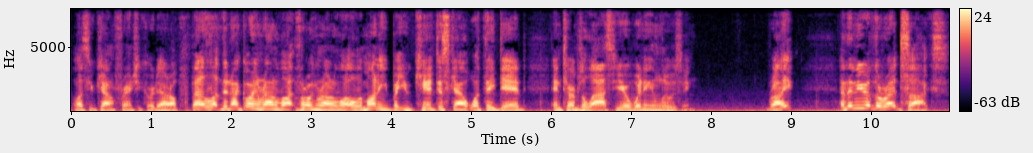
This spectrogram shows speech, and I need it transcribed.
unless you count Franchy Cordero. But they're not going around a lot, throwing around a lot of money. But you can't discount what they did in terms of last year, winning and losing, right? And then you have the Red Sox,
